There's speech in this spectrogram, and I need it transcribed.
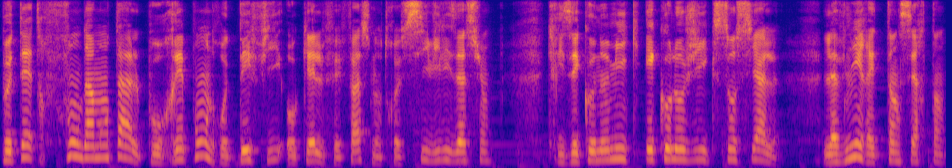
peut être fondamentale pour répondre aux défis auxquels fait face notre civilisation. Crise économique, écologique, sociale. L'avenir est incertain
